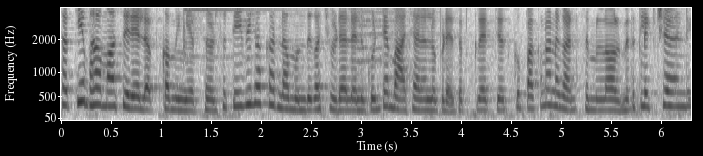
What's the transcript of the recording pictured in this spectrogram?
సత్యభామ సీరియల్ అప్కమింగ్ ఎపిసోడ్స్ టీవీలో కన్నా ముందుగా చూడాలనుకుంటే మా ఛానల్ ఇప్పుడే సబ్స్క్రైబ్ చేసుకు. పక్కన ఉన్న గంట సింబల్ మీద క్లిక్ చేయండి.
